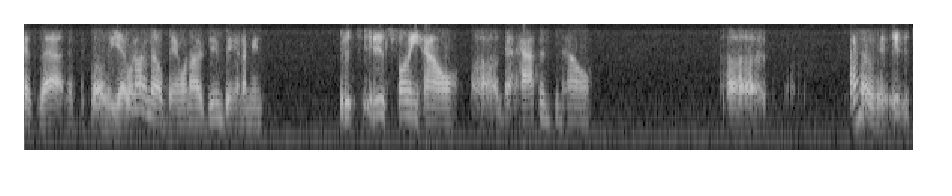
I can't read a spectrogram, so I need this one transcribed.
as that. And it's like, well, yeah, we're not a metal band. We're not a doom band. I mean, but it's, it is funny how uh, that happens and how, uh, I don't know, it, it's,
